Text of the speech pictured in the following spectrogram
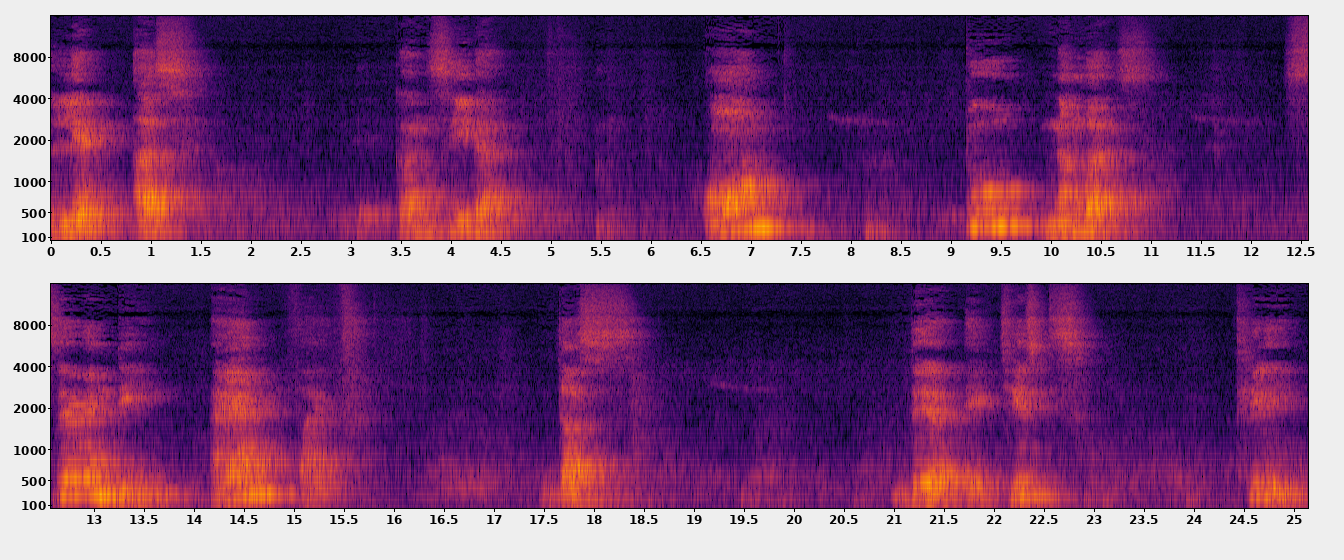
let us consider on two numbers 17 and 5. Thus, there exists 3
